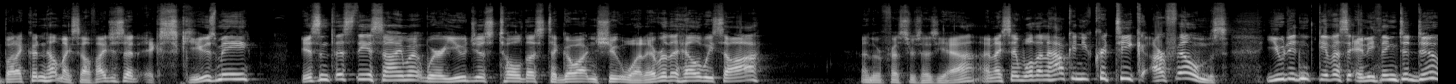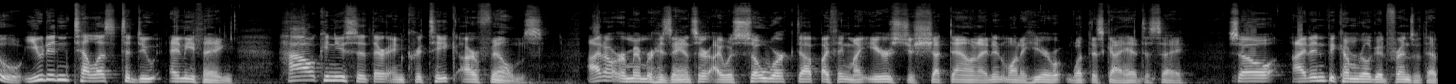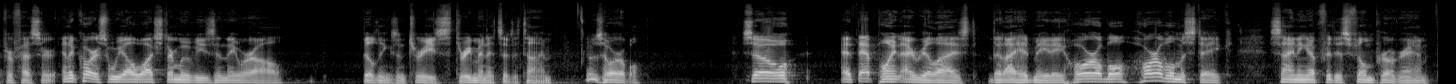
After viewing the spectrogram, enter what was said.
But I couldn't help myself. I just said, Excuse me? Isn't this the assignment where you just told us to go out and shoot whatever the hell we saw? And the professor says, Yeah. And I said, Well, then how can you critique our films? You didn't give us anything to do. You didn't tell us to do anything. How can you sit there and critique our films? I don't remember his answer. I was so worked up, I think my ears just shut down. I didn't want to hear what this guy had to say. So I didn't become real good friends with that professor. And of course, we all watched our movies and they were all buildings and trees, three minutes at a time. It was horrible. So at that point, I realized that I had made a horrible, horrible mistake signing up for this film program.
